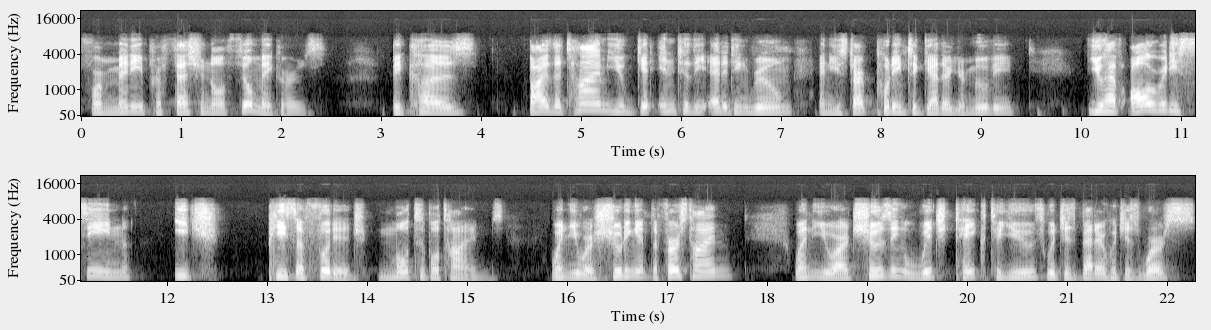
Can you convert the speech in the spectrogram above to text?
for many professional filmmakers because by the time you get into the editing room and you start putting together your movie, you have already seen each piece of footage multiple times. When you were shooting it the first time, when you are choosing which take to use, which is better, which is worse.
